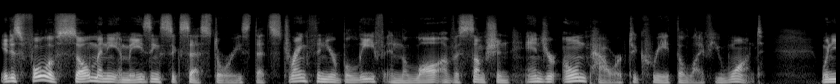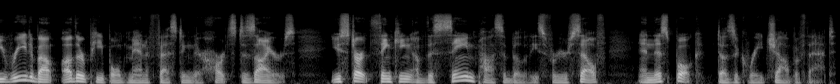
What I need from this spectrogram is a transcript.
It is full of so many amazing success stories that strengthen your belief in the law of assumption and your own power to create the life you want. When you read about other people manifesting their heart's desires, you start thinking of the same possibilities for yourself, and this book does a great job of that.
